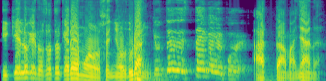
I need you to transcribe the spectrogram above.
¿Y qué es lo que nosotros queremos, señor Durán? Que ustedes tengan el poder. Hasta mañana.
